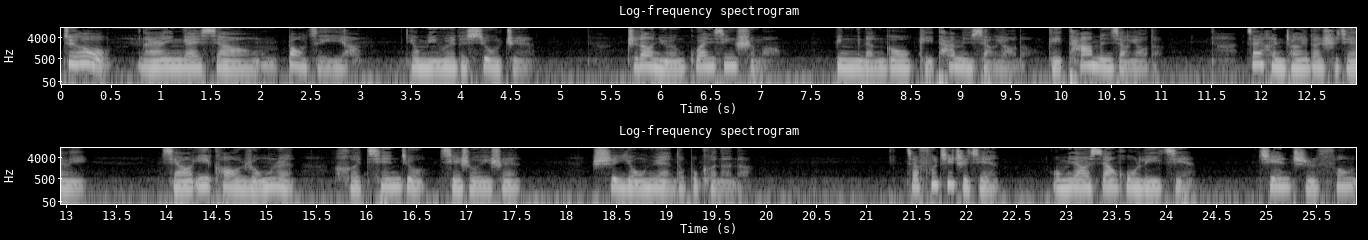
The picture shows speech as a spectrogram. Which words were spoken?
最后，男人应该像豹子一样，有敏锐的嗅觉，知道女人关心什么，并能够给他们想要的，给他们想要的。在很长一段时间里，想要依靠容忍。和迁就携手一生，是永远都不可能的。在夫妻之间，我们要相互理解，坚持分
